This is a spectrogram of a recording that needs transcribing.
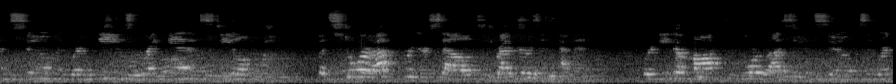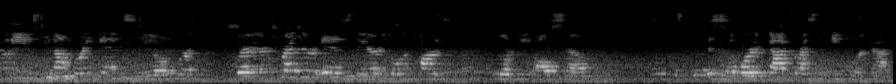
consume, and where thieves break in and steal. But store up for yourselves treasures in heaven, where neither moth nor rust consumes, and where thieves do not break in and steal. For where your treasure is, there your heart will be also. This is the word of God for us, the people of God.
